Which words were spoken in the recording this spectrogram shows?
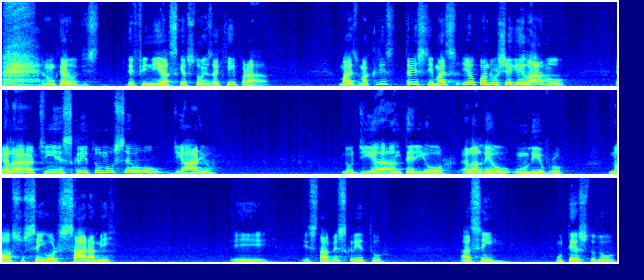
Eu não quero definir as questões aqui para, mas uma crise triste. Mas eu quando eu cheguei lá no, ela tinha escrito no seu diário. No dia anterior, ela leu um livro nosso Senhor sara-me. E estava escrito assim, um texto do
